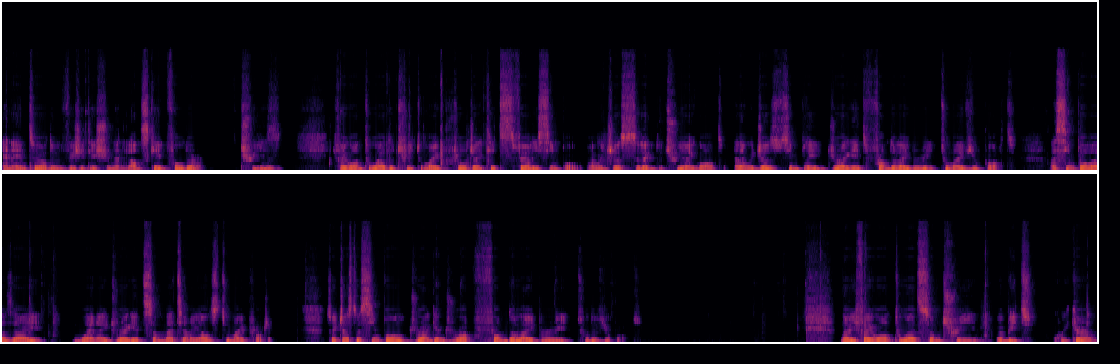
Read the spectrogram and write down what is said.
and enter the vegetation and landscape folder, trees. If I want to add a tree to my project, it's fairly simple. I will just select the tree I want, and I will just simply drag it from the library to my viewport. As simple as I when I dragged some materials to my project. So it's just a simple drag and drop from the library to the viewport. Now if I want to add some tree a bit quicker,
